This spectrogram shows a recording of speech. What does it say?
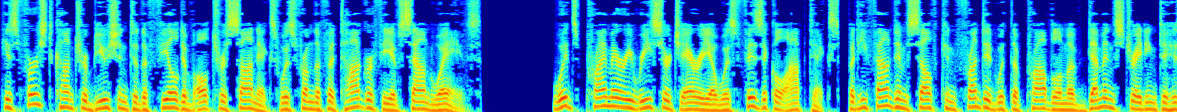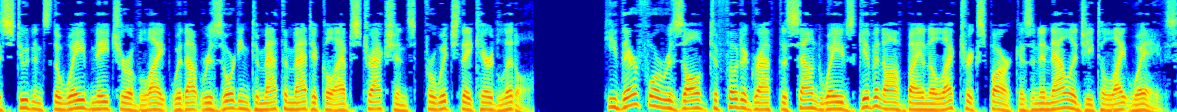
His first contribution to the field of ultrasonics was from the photography of sound waves. Wood's primary research area was physical optics, but he found himself confronted with the problem of demonstrating to his students the wave nature of light without resorting to mathematical abstractions, for which they cared little. He therefore resolved to photograph the sound waves given off by an electric spark as an analogy to light waves.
